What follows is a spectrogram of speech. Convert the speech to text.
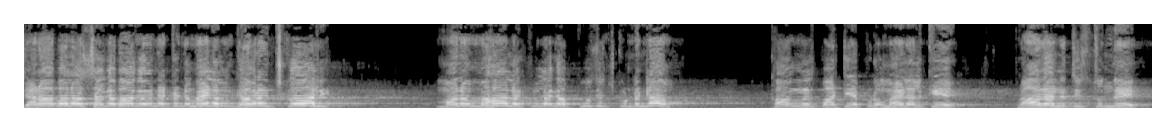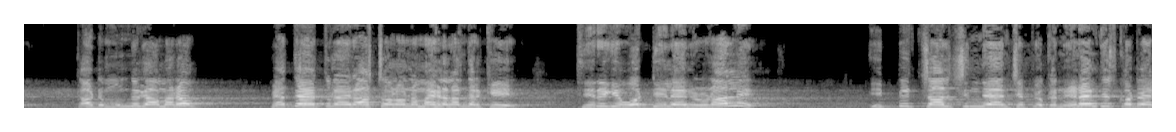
జనాభాలో సగభాగం ఉన్నటువంటి మహిళలను గౌరవించుకోవాలి. మనం మహాలక్ష్మిలాగా పూజించుకుంటున్నాం. కాంగ్రెస్ పార్టీ ఎప్పుడు మహిళలకి ప్రాధాన్యత ఇస్తుంది. కాబట్టి ముందుగా మనం పెద్ద ఎత్తున రాష్ట్రంలో ఉన్న మహిళలందరికీ తిరిగి వడ్డీ లేని రుణాల్ని ఇప్పించాల్సిందే అని చెప్పి ఒక నిర్ణయం తీసుకోవటమే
